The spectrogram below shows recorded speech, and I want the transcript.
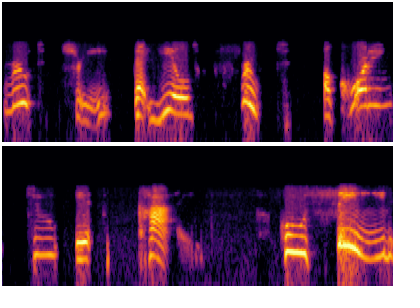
fruit tree that yields fruit according to its kind, whose seed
